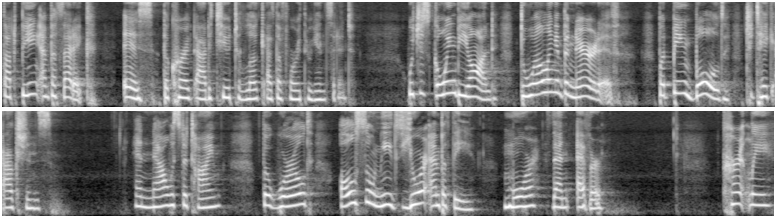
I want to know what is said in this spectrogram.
that being empathetic is the correct attitude to look at the 4 3 incident, which is going beyond dwelling in the narrative, but being bold to take actions. And now is the time the world also needs your empathy more than ever. Currently,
